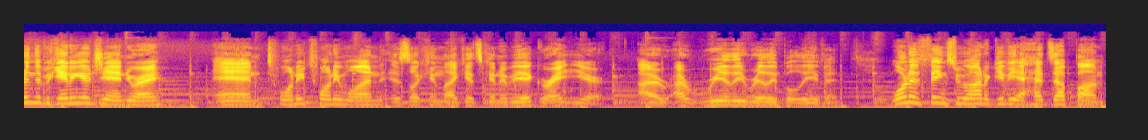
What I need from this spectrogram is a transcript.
in the beginning of January and 2021 is looking like it's going to be a great year. I, I really, really believe it. One of the things we want to give you a heads up on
